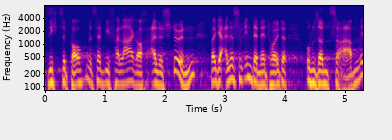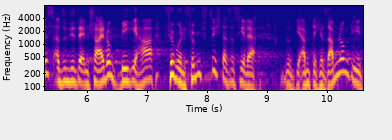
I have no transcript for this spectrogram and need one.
sich zu kaufen, weshalb die Verlage auch alle stöhnen, weil ja alles im Internet heute umsonst zu haben ist. Also diese Entscheidung BGH 55, das ist hier der, die amtliche Sammlung, die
